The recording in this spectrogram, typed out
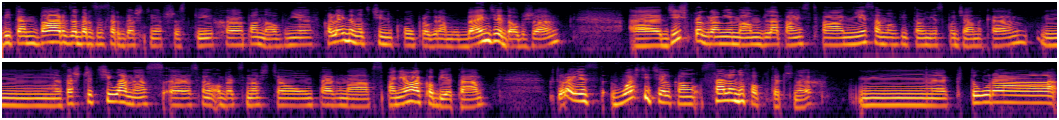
Witam bardzo, bardzo serdecznie wszystkich e, ponownie w kolejnym odcinku programu Będzie Dobrze. E, Dziś w programie mam dla Państwa niesamowitą niespodziankę. Mm, Zaszczyciła nas e, swoją obecnością pewna wspaniała kobieta, która jest właścicielką salonów optycznych, mm, która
